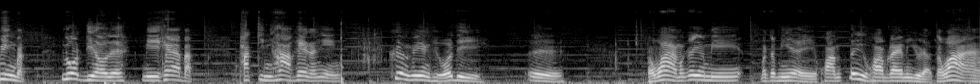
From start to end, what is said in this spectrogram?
วิ่งแบบรวดเดียวเลย มีแค่แบบพักกินข้าวแค่นั้นเอง เครื่องก็ยังถือว่าดี เออ แต่ว่ามันก็ยังมีมันจะมีไอ้ความตื้อความแรงมันอยู่แหละแต่ว่าอะ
